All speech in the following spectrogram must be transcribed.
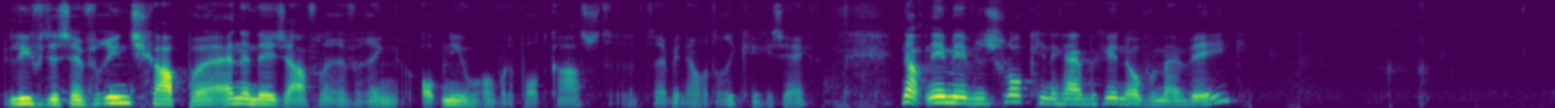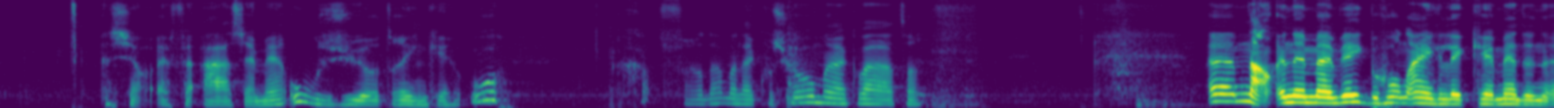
liefdes- en vriendschappen. En in deze aflevering opnieuw over de podcast. Dat heb ik nou al drie keer gezegd. Nou, neem even een slokje en dan ga ik beginnen over mijn week. Zo, even ASMR. Oeh, zuur drinken. Oeh. Gadverdamme, lekker schoonmaakwater. Um, nou, en in mijn week begon eigenlijk uh, met een uh,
